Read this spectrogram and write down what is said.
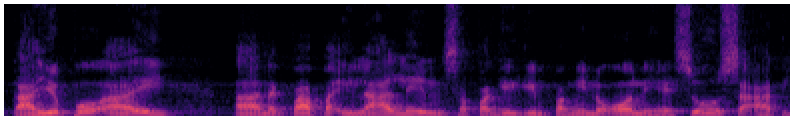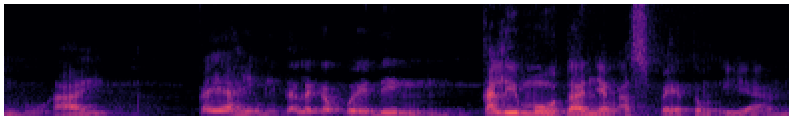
tayo po ay ah, nagpapailalim sa pagiging Panginoon ni Jesus sa ating buhay. Kaya hindi talaga pwedeng kalimutan yung aspetong iyan.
